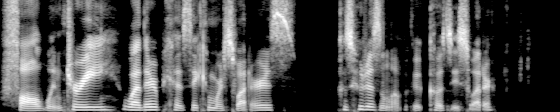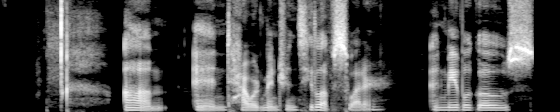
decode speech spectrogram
fall wintry weather because they can wear sweaters. Because who doesn't love a good cozy sweater? Um, and Howard mentions he loves sweater. And Mabel goes,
